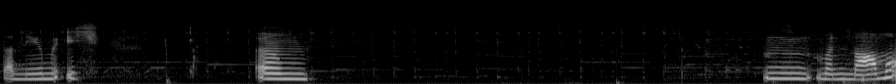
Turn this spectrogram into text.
Dann nehme ich ähm, mein Name.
